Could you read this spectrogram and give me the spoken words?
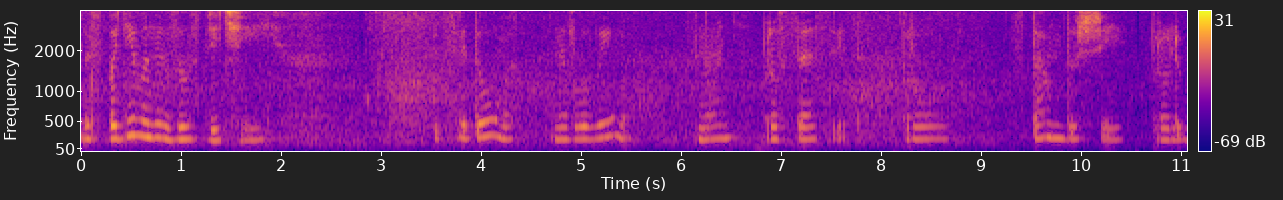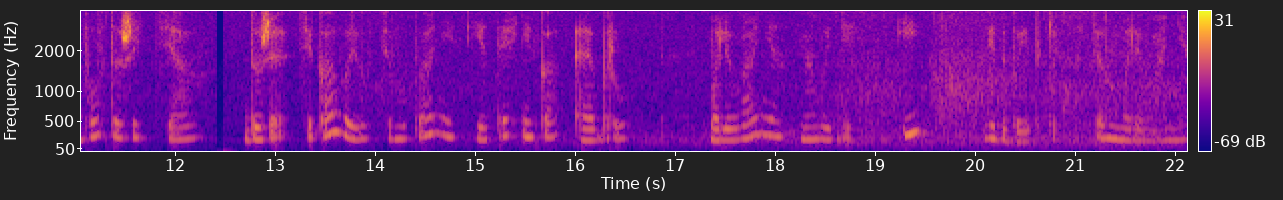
несподіваних зустрічей, підсвідомих, невловимих знань про Всесвіт, про стан душі, про любов до життя. Дуже цікавою в цьому плані є техніка ебру малювання на воді і відбитки з цього малювання,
